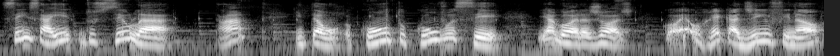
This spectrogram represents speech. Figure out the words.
sem sair do seu lar, tá? Então, eu conto com você. E agora, Jorge, qual é o recadinho final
